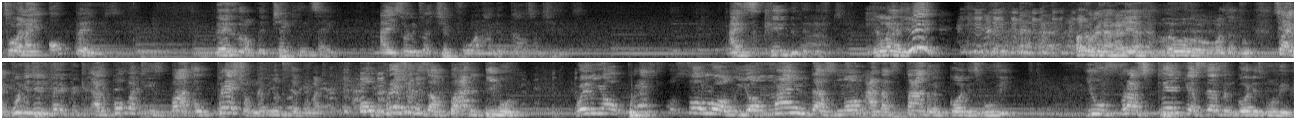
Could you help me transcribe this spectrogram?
So when I opened the envelope, the check inside, I saw it was a check for 100,000 shillings. I screamed in the lift. Nikaona, "Yay!" Watu wakaniangalia, oh, what a do. So I put it in very quickly. And poverty is bad. Oppression, let me not say poverty. Oppression is a bad demon. When you're oppressed for so long, your mind does not understand when God is moving. You frustrate yourself when God is moving.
